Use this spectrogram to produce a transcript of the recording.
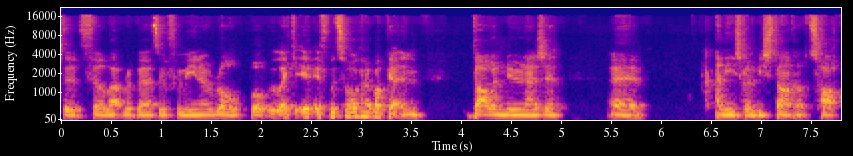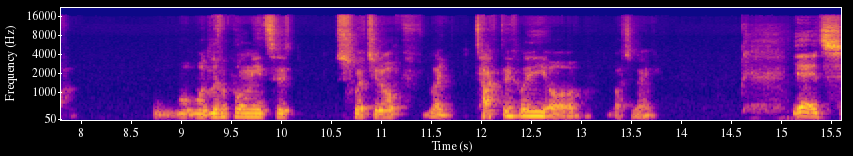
to fill that Roberto Firmino role. But like if we're talking about getting Darwin Nunez in, um, and he's going to be starting up top. W- would Liverpool need to switch it up like tactically, or what do you think? Yeah, it's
